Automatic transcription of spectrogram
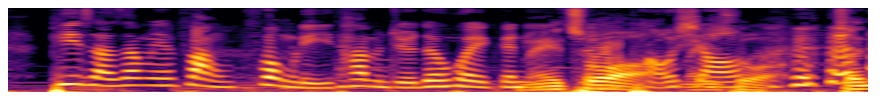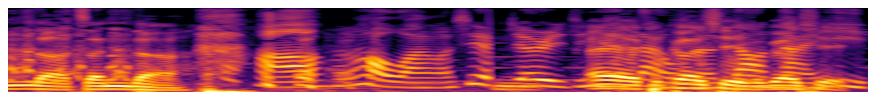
披萨上面放凤梨，他们绝对会跟你没错。咆哮，真的 真的好，很好玩哦！谢谢 Jerry 今天带我们到南艺。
